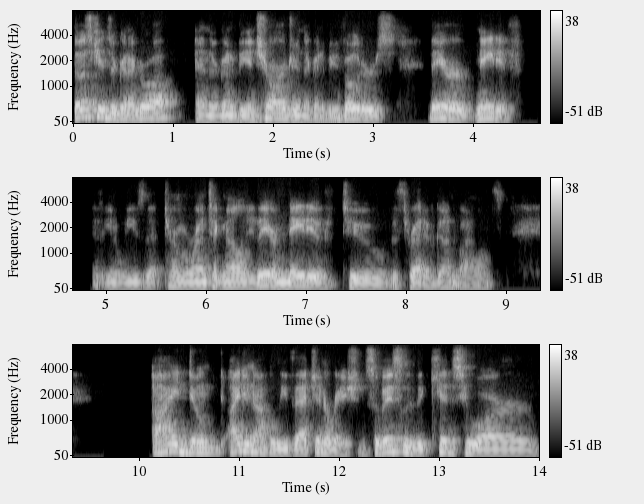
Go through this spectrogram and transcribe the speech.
Those kids are going to grow up and they're going to be in charge and they're going to be voters. They are native. You know, we use that term around technology. They are native to the threat of gun violence. I don't. I do not believe that generation. So basically, the kids who are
